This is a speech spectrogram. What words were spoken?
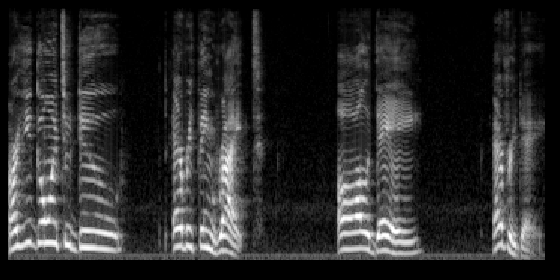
Are you going to do everything right all day, every day?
